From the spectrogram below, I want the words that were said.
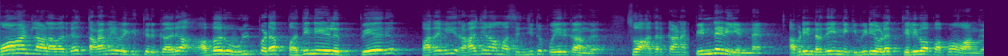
மோகன்லால் அவர்கள் தலைமை வகித்திருக்காரு. அவர் உள்பட பதினேழு பேர் பதவி ராஜினாமா செஞ்சுட்டு போயிருக்காங்க. ஸோ அதற்கான பின்னணி என்ன? அப்படின்றத இன்னைக்கு வீடியோவில் தெளிவாக பார்ப்போம். வாங்க.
